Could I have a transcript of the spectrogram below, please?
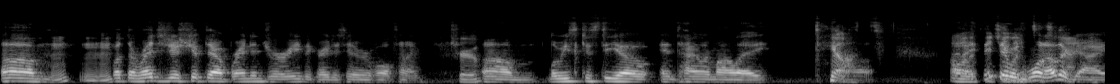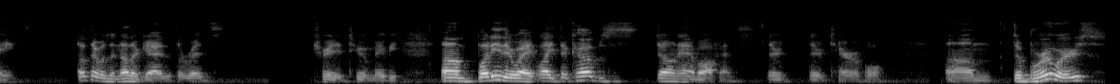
Um, mm-hmm, mm-hmm. But the Reds just shipped out Brandon Drury, the greatest hitter of all time. True. Um, Luis Castillo and Tyler Mahle. Yeah. Uh, oh, I think there was one other guy. I thought there was another guy that the Reds traded to, maybe. Um, but either way, like the Cubs don't have offense. They're they're terrible. Um, the Brewers,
